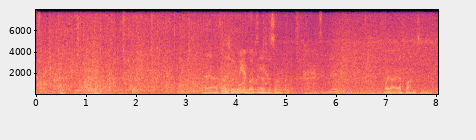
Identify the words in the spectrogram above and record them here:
Zweiten Kopf. Naja, als Archäologin sollte sie das wissen. Oh ja, erstmal anziehen.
